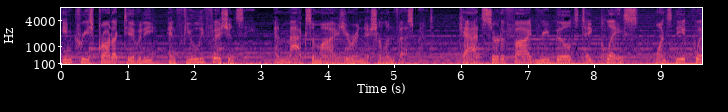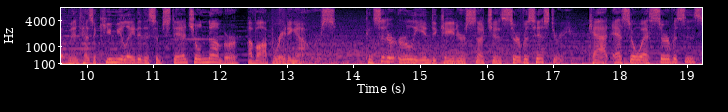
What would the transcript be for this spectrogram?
increase productivity and fuel efficiency, and maximize your initial investment. CAT certified rebuilds take place once the equipment has accumulated a substantial number of operating hours. Consider early indicators such as service history, CAT SOS services,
